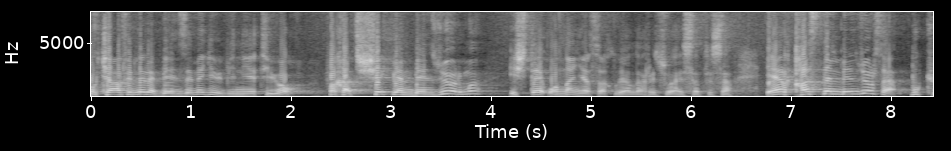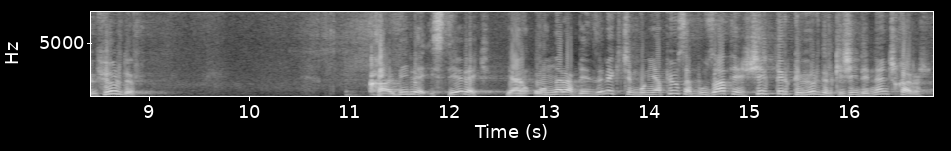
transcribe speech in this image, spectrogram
o kafirlere benzeme gibi bir niyeti yok. Fakat şeklen benziyor mu? İşte ondan yasaklıyor Allah Resulü Aleyhisselatü Vesselam. Eğer kasten benziyorsa bu küfürdür. Kalbiyle isteyerek, yani onlara benzemek için bunu yapıyorsa bu zaten şirktir, küfürdür. Kişiyi dinden çıkarır.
